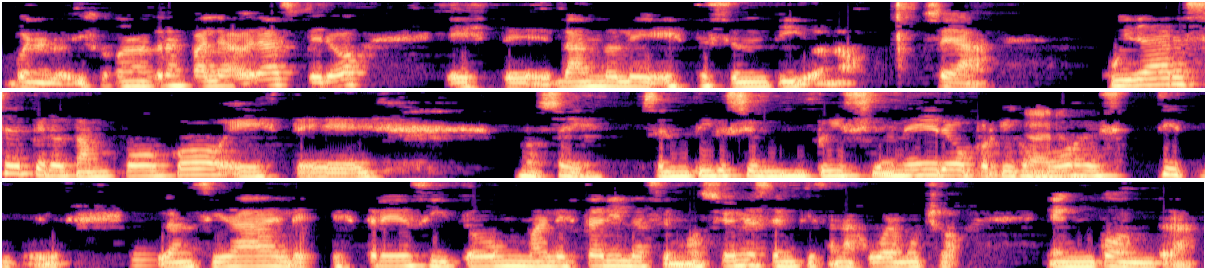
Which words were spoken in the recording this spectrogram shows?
bueno, lo dijo con otras palabras, pero este, dándole este sentido, ¿no? O sea, cuidarse, pero tampoco, este, no sé, sentirse un prisionero, porque como vos decís, la ansiedad, el estrés y todo un malestar y las emociones empiezan a jugar mucho en contra.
